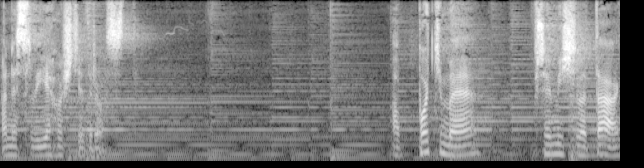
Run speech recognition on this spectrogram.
a nesli jeho štědrost. A pojďme přemýšlet tak,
